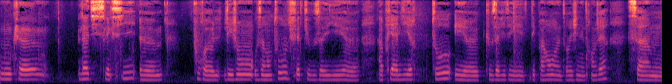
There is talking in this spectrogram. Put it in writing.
Donc, euh, la dyslexie, pour les gens aux alentours, du fait que vous ayez appris à lire tôt et euh, que vous aviez des, parents euh, d'origine étrangère, ça, hum,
